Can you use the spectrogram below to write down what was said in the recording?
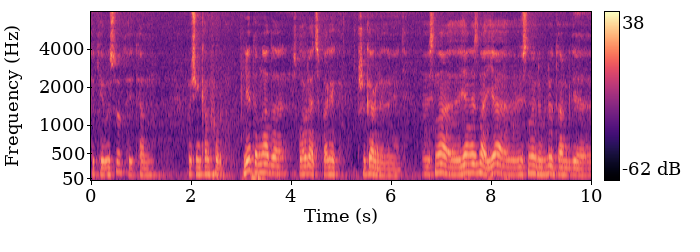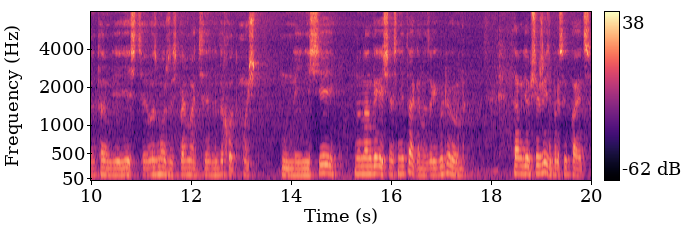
такие высоты, и там очень комфортно. Летом надо сплавляться по рекам. Шикарное занятие. Весна, я не знаю, я весной люблю там, где, там, где есть возможность поймать ледоход мощный. И Енисей. Но на Ангаре сейчас не так, она зарегулирована. Там, где вообще жизнь просыпается.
